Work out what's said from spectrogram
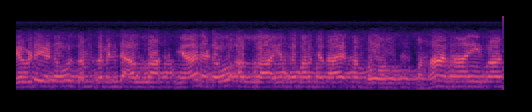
എവിടെയിടോ സംസമിന്റെ അല്ല ഞാനടോ അല്ല എന്ന് പറഞ്ഞതായ സംഭവം. മഹാനായ ഇമാം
